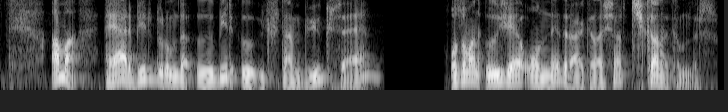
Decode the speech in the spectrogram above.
Ama eğer bir durumda I1 I3'ten büyükse o zaman IJ10 nedir arkadaşlar? Çıkan akımdır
